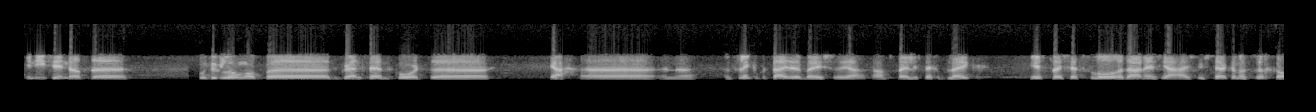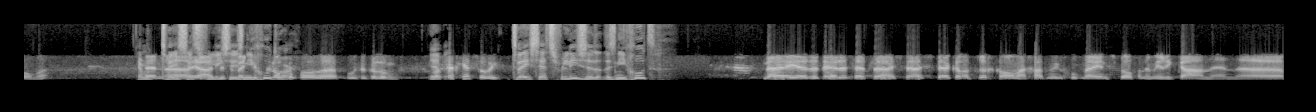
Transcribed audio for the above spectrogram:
In die zin dat uh, Long op eh, het Grandstand Court, eh, ja, eh, een, eh, een flinke partij bezig ja, aan het spelen is tegen Blake. Eerst twee sets verloren, daarna is ja, hij is nu sterker naar teruggekomen. Ja, maar twee eh, sets verliezen is niet goed, knokken voor uh, Long. Ja. Wat zeg je? Sorry. Twee sets verliezen, dat is niet goed. Nee, eh, de derde set, eh, hij, is, sterker aan het terugkomen. Hij gaat nu goed mee in het spel van de Amerikaan. En uh,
